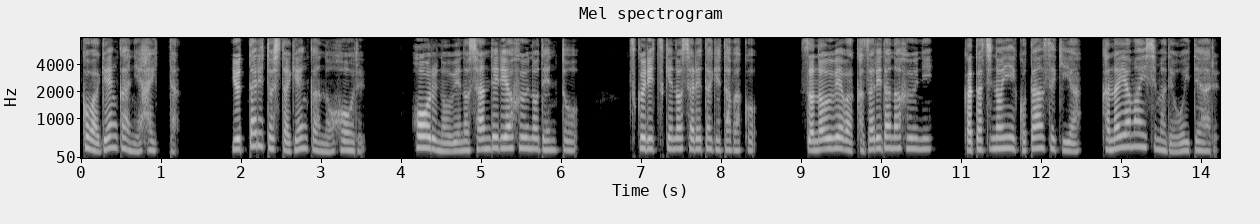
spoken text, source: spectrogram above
子は玄関に入った。ゆったりとした玄関のホール。ホールの上のシャンデリア風の伝統作り付けの洒落た下駄箱。その上は飾り棚風に形のいいコタン石や金山石まで置いてある。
